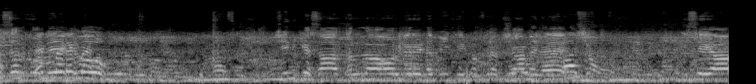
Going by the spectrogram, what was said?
नस्ल को देख लो। जिनके साथ अल्लाह और मेरे नबी की नुसरत शामिल है इसे आप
